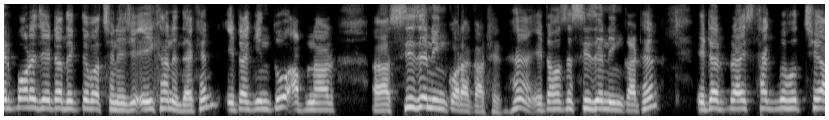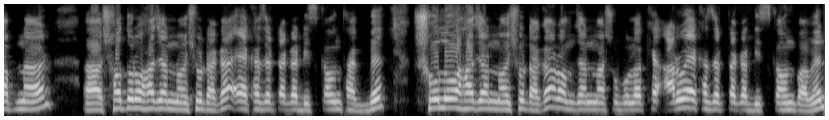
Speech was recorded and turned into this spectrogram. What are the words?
এরপরে যেটা দেখতে পাচ্ছেন, এই যে এইখানে দেখেন, এটা কিন্তু আপনার সিজনিং করা কাঠের হ্যাঁ এটা হচ্ছে সিজনিং কাঠের। এটার প্রাইস থাকবে হচ্ছে আপনার সতেরো হাজার নয়শো টাকা, এক হাজার টাকা ডিসকাউন্ট থাকবে। ষোলো হাজার নয়শো টাকা, রমজান মাস উপলক্ষে আরও এক হাজার টাকা ডিসকাউন্ট পাবেন।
